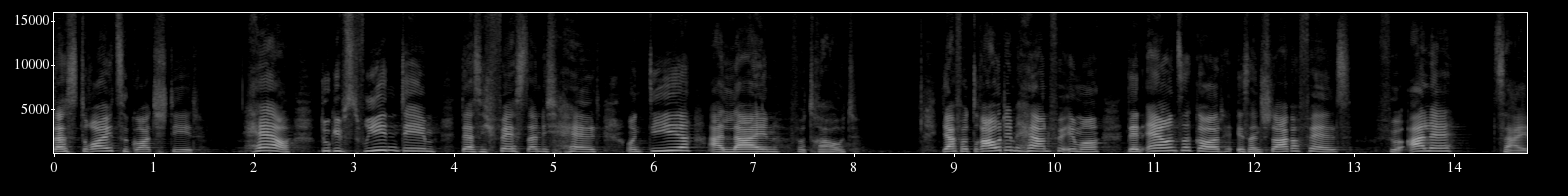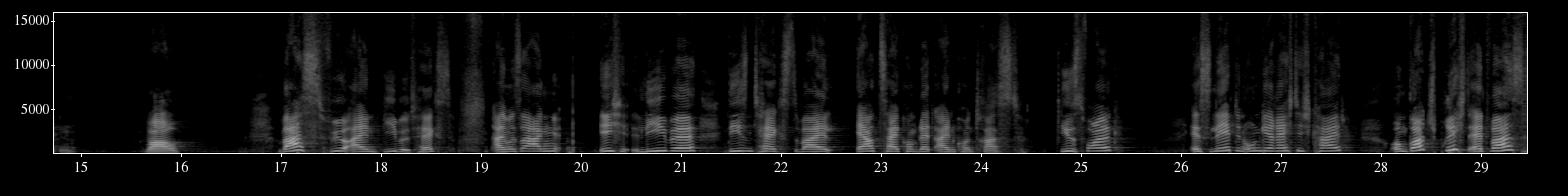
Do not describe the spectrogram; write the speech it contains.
Das treu zu Gott steht. Herr, du gibst Frieden dem, der sich fest an dich hält und dir allein vertraut. Ja, vertraut dem Herrn für immer, denn er, unser Gott, ist ein starker Fels für alle Zeiten. Wow. Was für ein Bibeltext. Also ich muss sagen, ich liebe diesen Text, weil er zeigt komplett einen Kontrast. Dieses Volk, es lebt in Ungerechtigkeit und Gott spricht etwas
